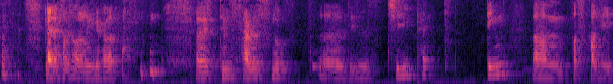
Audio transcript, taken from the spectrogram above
Geil, das habe ich auch noch nie gehört. äh, Tim Ferriss nutzt äh, dieses Chili-Pad-Ding, ähm, was quasi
